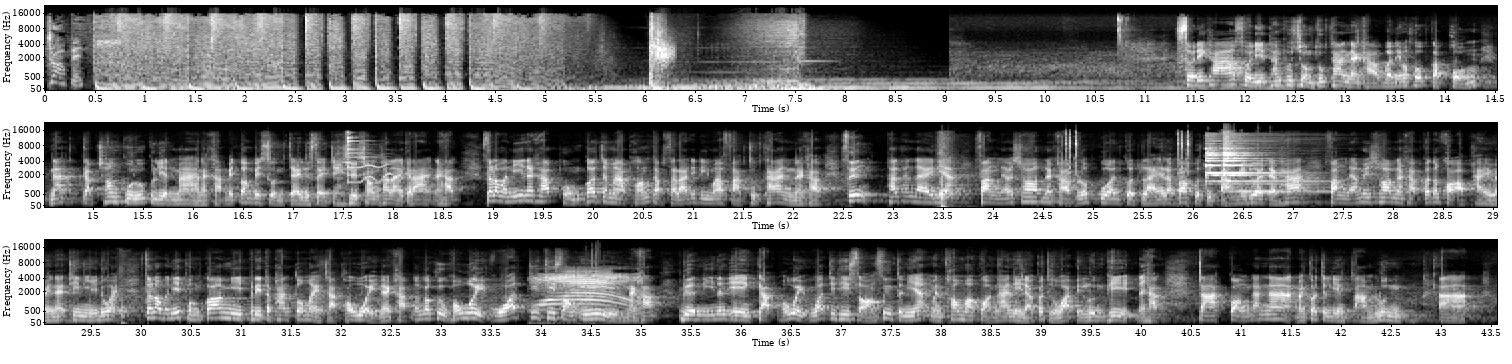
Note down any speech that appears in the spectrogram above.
Drop it. สวัสดีครับ สวัสดีท่านผู้ชมทุกท่านนะครับ วันนี้มาพบกับผมนัดกับช่องกูรู้กูเรียนมานะครับไม่ต้องไปสนใจหรือใส่ใจชื่อช่องเท่าไหร่ก็ได้นะครับสำหรับวันนี้นะครับผมก็จะมาพร้อมกับสาระดีๆมาฝากทุกท่านนะครับ ซึ่งถ้าท่านใดเนี่ยฟังแล้วชอบนะครับรบกวนกดไลค์แล้วก็กดติดตามให้ด้วย แต่ถ้าฟังแล้วไม่ชอบนะครับก็ต้องขออภัยไว้ณที่นี้ด้วยสำหรับวันนี้ผมก็มีผลิตภัณฑ์ตัวใหม่จาก Huawei นะครับนั่นก็คือ Huawei Watch GT 2e นะครับเรือนนี้นั่นเองกับ Huawei Watch GT 2ซึ่งตัวเนี้ยมันเข้ามาก่อนหน้านี้แล้วก็ถือว่าเป็นรุ่นพี่นะครับจากกล่องด้านหน้ามันก็จะเรียงตามรุ่น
